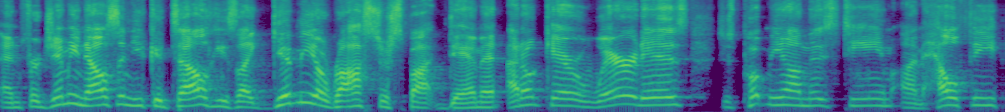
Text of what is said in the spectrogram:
And for Jimmy Nelson, you could tell he's like, give me a roster spot, damn it. I don't care where it is. Just put me on this team. I'm healthy.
